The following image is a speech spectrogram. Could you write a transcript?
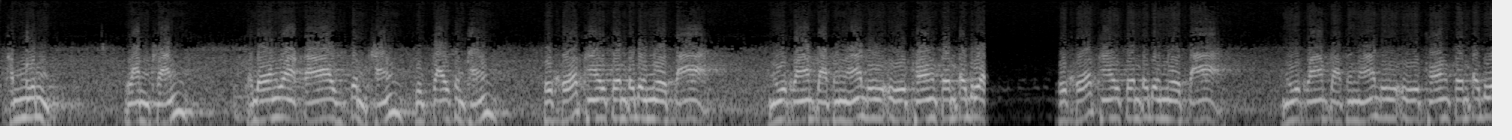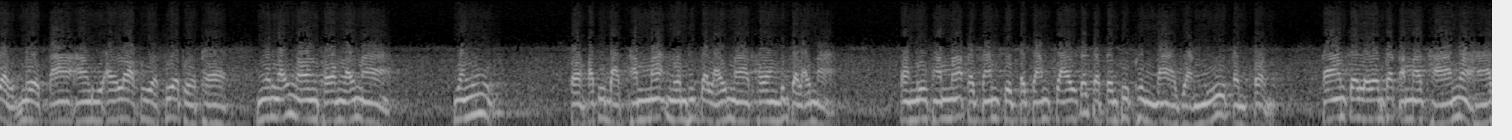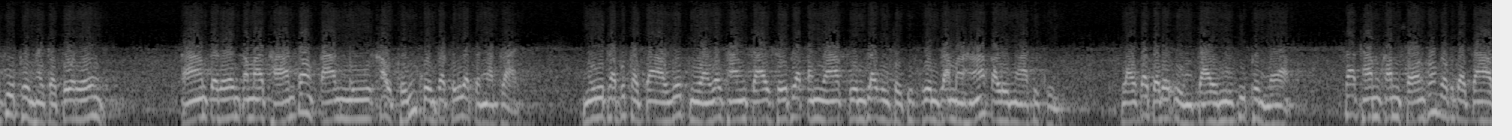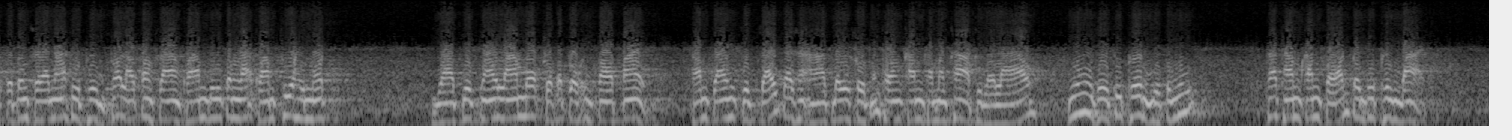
ทำมึนลำขัง แสดงว่ากายเข้มขังจิตใจเข้มขังสุโขทัยเต็มไปด้วยเมตตา มีความปรารถนาดีอูทองเต็มไปด้วยสุโขทัยเต็มไปด้วยเมตตา มีความปรารถนาดีอูทองเต็มไปด้วย เมตตาอารีไอรอบเพื่อเพื่อเผื่อแผ่เงินไหลนองทองไหลมา อย่างนี้ต้องปฏิบัติธรรมะเงินที่จะไหลมาทองที่จะไหลมา ต้องมีธรรมะประจำจิตประจำใจก็จะเป็นที่พึ่งได้อย่างนี้เป็นต้น การเจริญพระกรรมฐานน่ะหาที่พึ่งให้กับตัวเอง การเจริญกรรมฐานต้องการมีเข้าถึงคุณปฏิรัตนกายมีพระพุทธเจ้ายึดเหนี่ยวไว้ทางใจคือพระปัญญาคุณพระวิสุทธิคุณพระมหากรุณาธิคุณ เราก็จะได้อุ่นใจมีที่พึ่งแล้ว ถ้าทำคำสอนของพระพุทธเจ้าจะเป็นเสนาที่พึ่ง เพราะเราต้องสร้างความดีจงละความชั่วให้หมด อย่าจิตใจลามกสกปรกอีกต่อไปทำใจให้จิตใจจะสะอาดบริสุทธิ์มันทองคำธรรมชาติที่หล่อหลาวนี่คือที่พึ่งอยู่ตรงนี้ถ้าทำคำสอนเป็นที่พึ่งได้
